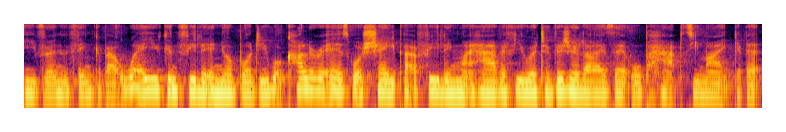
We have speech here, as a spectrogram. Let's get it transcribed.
even think about where you can feel it in your body, what color it is, what shape that feeling might have if you were to visualize it, or perhaps you might give it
